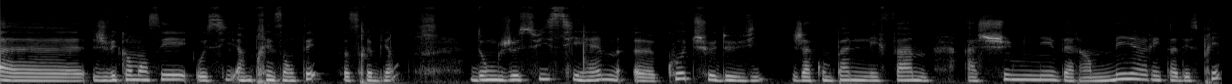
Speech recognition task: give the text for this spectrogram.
Euh, je vais commencer aussi à me présenter, ça serait bien. Donc je suis Siem, euh, coach de vie. J'accompagne les femmes à cheminer vers un meilleur état d'esprit.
